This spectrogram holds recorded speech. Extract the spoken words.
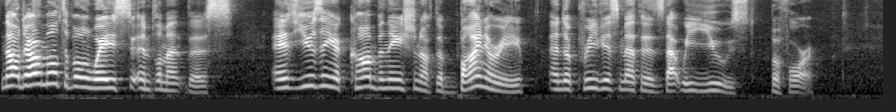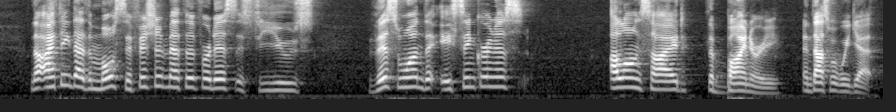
Now there are multiple ways to implement this, and it's using a combination of the binary and the previous methods that we used before. Now I think that the most efficient method for this is to use this one, the asynchronous, alongside the binary, and that's what we get.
